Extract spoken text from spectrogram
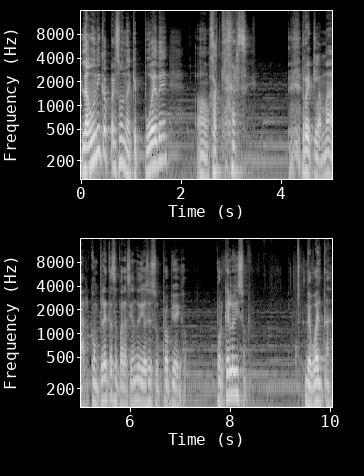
La única persona que puede um, hackearse, reclamar completa separación de Dios es su propio hijo. ¿Por qué lo hizo? De vuelta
